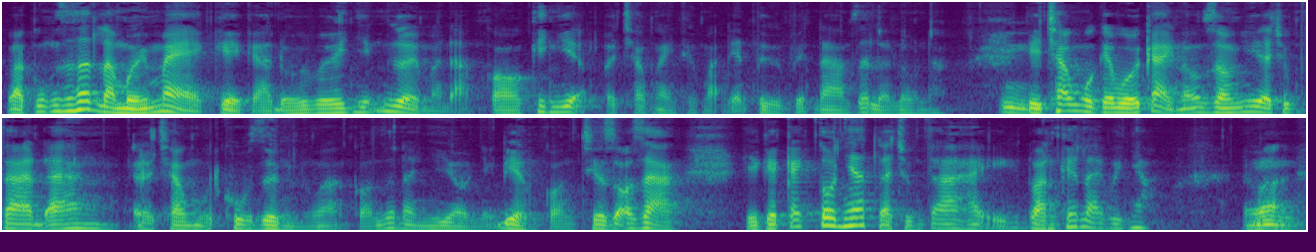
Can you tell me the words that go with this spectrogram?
và cũng rất là mới mẻ kể cả đối với những người mà đã có kinh nghiệm ở trong ngành thương mại điện tử Việt Nam rất là lâu năm ừ. thì trong một cái bối cảnh nó giống như là chúng ta đang ở trong một khu rừng đúng không ạ có rất là nhiều những điểm còn chưa rõ ràng thì cái cách tốt nhất là chúng ta hãy đoàn kết lại với nhau đúng không? Ừ.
